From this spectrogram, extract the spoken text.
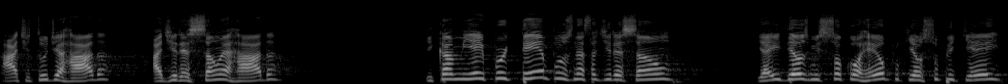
a atitude errada, a direção errada, e caminhei por tempos nessa direção, e aí Deus me socorreu porque eu supliquei,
